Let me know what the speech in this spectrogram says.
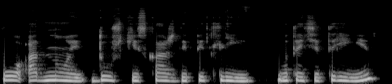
По одной дужке из каждой петли вот эти три.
